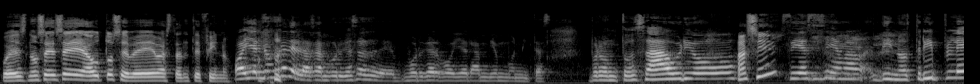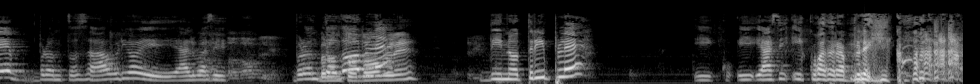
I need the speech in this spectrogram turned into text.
Pues no sé, ese auto se ve bastante fino. Oye, el nombre de las hamburguesas de Burger Boy eran bien bonitas. Brontosaurio. ¿Ah, sí? Sí, así se llama. Dino triple, brontosaurio y algo así. Bronto Bronto doble, doble. dino triple y, y así y cuadrapléjico.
